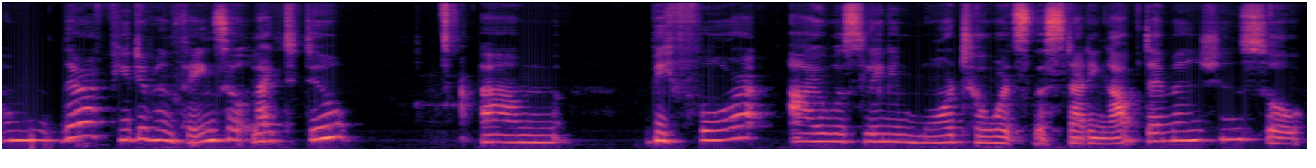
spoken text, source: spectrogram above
Um, there are a few different things I would like to do. Um, before, I was leaning more towards the studying up dimension, so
